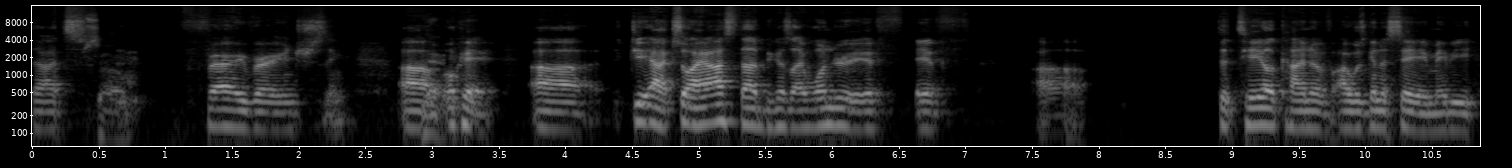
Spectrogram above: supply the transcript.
That's so. very very interesting. Uh, yeah. Okay, uh, yeah. So I asked that because I wonder if if uh, the tail kind of I was gonna say maybe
